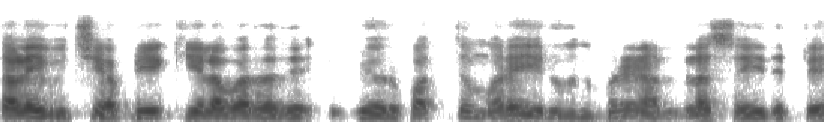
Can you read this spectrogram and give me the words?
தலை உச்சி அப்படியே கீழே வர்றது. இப்படி ஒரு பத்து முறை இருபது முறை நல்லா செய்துட்டு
